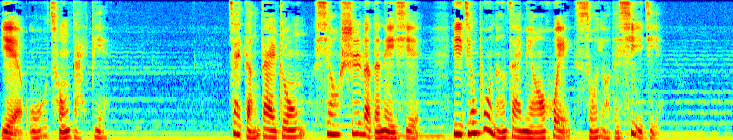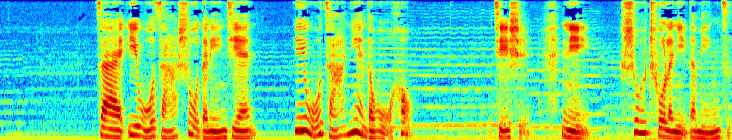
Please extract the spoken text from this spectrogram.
也无从改变。在等待中消失了的那些，已经不能再描绘所有的细节。在一无杂树的林间，一无杂念的午后，即使你说出了你的名字，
